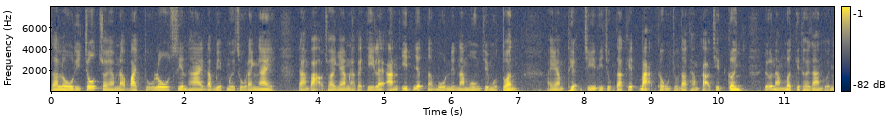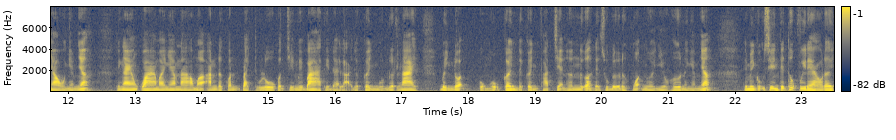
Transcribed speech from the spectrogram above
Zalo thì chốt cho em là bạch thủ lô xiên 2 đặc biệt 10 số đánh ngay, đảm bảo cho anh em là cái tỷ lệ ăn ít nhất là 4 đến 5 hôm trên một tuần. Anh em thiện chí thì chúng ta kết bạn, không chúng ta tham khảo trên kênh, đỡ làm mất cái thời gian của nhau anh em nhé thì ngày hôm qua mà anh em nào mà ăn được con bạch thủ lô, con 93 thì để lại cho kênh một lượt like, bình luận, ủng hộ kênh để kênh phát triển hơn nữa, để giúp đỡ được mọi người nhiều hơn anh em nhé. Thì mình cũng xin kết thúc video ở đây.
